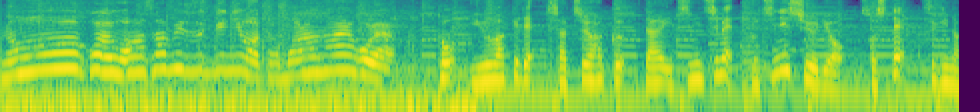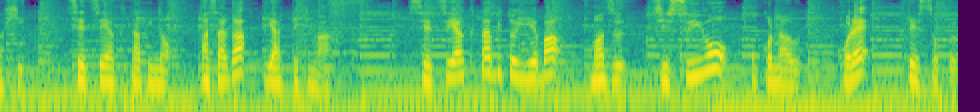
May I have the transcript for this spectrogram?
なあこれわさび好きにはたまらないこれ。というわけで車中泊第1日目無事に終了そして次の日節約旅の朝がやってきます節約旅といえばまず自炊を行う。これ鉄則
